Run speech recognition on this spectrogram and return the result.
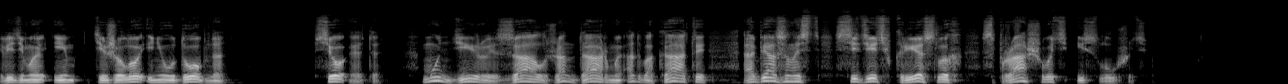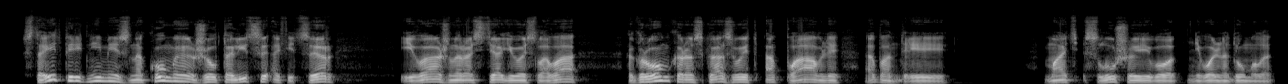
Видимо, им тяжело и неудобно. Все это — мундиры, зал, жандармы, адвокаты, обязанность сидеть в креслах, спрашивать и слушать. Стоит перед ними знакомый желтолицый офицер и, важно растягивая слова, громко рассказывает о Павле, об Андрее. Мать, слушая его, невольно думала,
